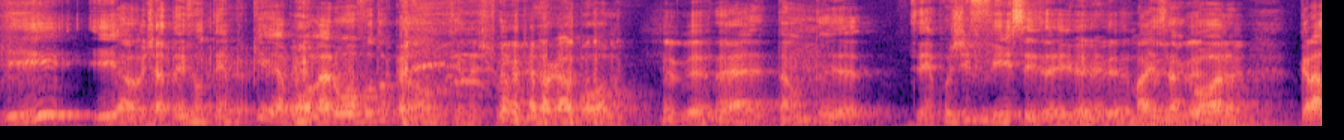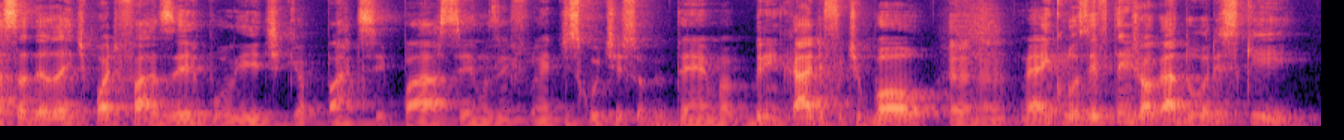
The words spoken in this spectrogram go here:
E, e ó, já teve um tempo que a bola era o ovo do cão, que a gente podia jogar bola. É verdade. Né? Então, tempos difíceis aí, é verdade, mas agora, graças a Deus, a gente pode fazer política, participar, sermos influentes, discutir sobre o tema, brincar de futebol. Uhum. É, inclusive, tem jogadores que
